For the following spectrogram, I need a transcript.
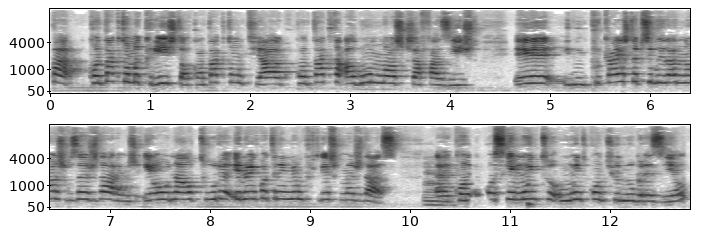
pá, contacta uma Cristal, contacta um Tiago, contacta algum de nós que já faz isto. porque há esta possibilidade de nós vos ajudarmos. Eu, na altura, eu não encontrei nenhum português que me ajudasse. Hum. Uh, consegui muito, muito conteúdo no Brasil,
